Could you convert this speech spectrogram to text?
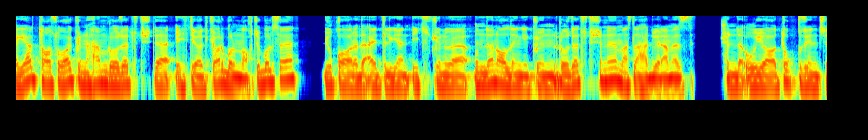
Agar Tasuo kuni ham ro'za tutishda ehtiyotkor bo'lmoqchi bo'lsa, Yuqorida aytilgan 2 kun va undan oldingi kun roza tutishini maslahat beramiz. Shunda u yo 9,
